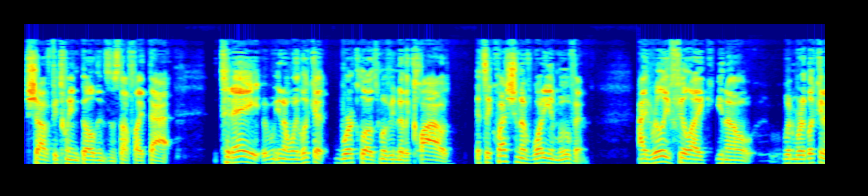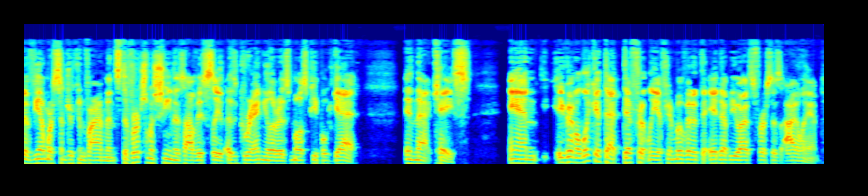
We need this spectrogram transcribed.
shoved between buildings and stuff like that. Today, you know, when we look at workloads moving to the cloud, it's a question of what are you moving I really feel like, you know, when we're looking at VMware centric environments, the virtual machine is obviously as granular as most people get in that case. And you're going to look at that differently if you're moving into AWS versus iland,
